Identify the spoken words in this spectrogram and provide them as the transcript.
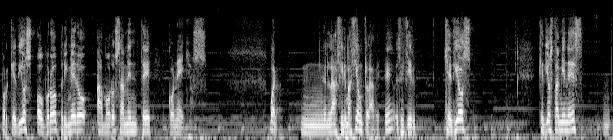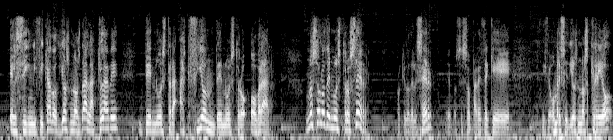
porque Dios obró primero amorosamente con ellos. Bueno, mm, la afirmación clave, ¿eh? es decir, que Dios, que Dios también es el significado, Dios nos da la clave de nuestra acción, de nuestro obrar. No solo de nuestro ser, porque lo del ser, eh, pues eso parece que dice, hombre, si Dios nos creó,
